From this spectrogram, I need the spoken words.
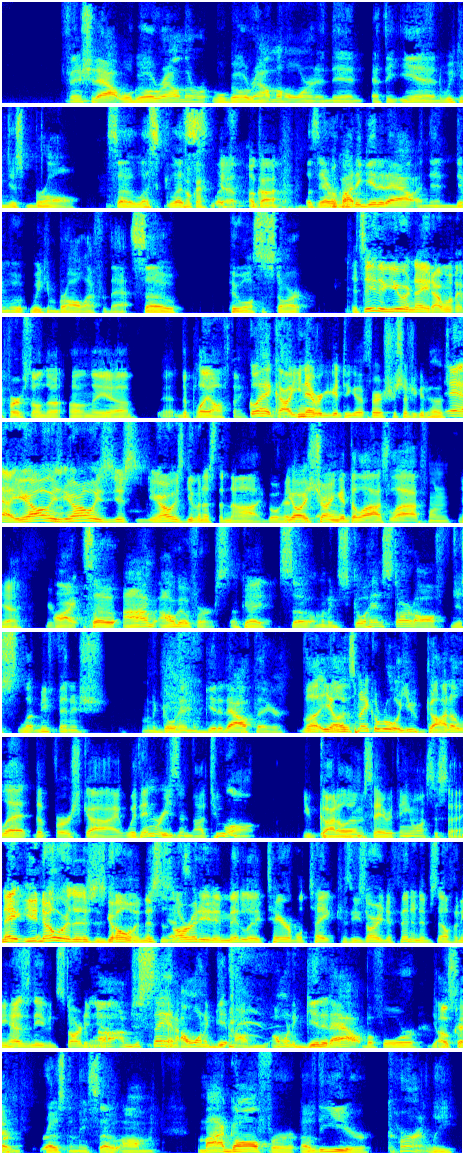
finish it out. We'll go around the we'll go around the horn, and then at the end we can just brawl. So let's let's Okay. let's, Yeah, okay. let's everybody get it out, and then then we, we can brawl after that. So who wants to start? It's either you or Nate. I went first on the on the uh, the playoff thing. Go ahead, Kyle. You never get to go first. You're such a good host. Yeah, you're always you're always just you're always giving us the nod. Go ahead. You always try and get the last laugh on. yeah. All right, so I'm I'll go first. Okay, so I'm gonna just go ahead and start off. Just let me finish. I'm gonna go ahead and get it out there. Let, yeah, let's make a rule. You gotta let the first guy, within reason, not too long. You gotta let him say everything he wants to say. Nate, you Yes. know where this is going. This is Yes. already an admittedly terrible take because he's already defended himself and he hasn't even started No, yet. I'm just saying I want to get my I want to get it out before y'all Okay. start roasting me. So um my golfer of the year currently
